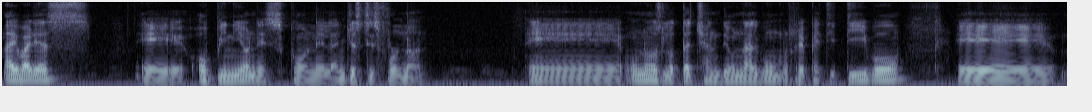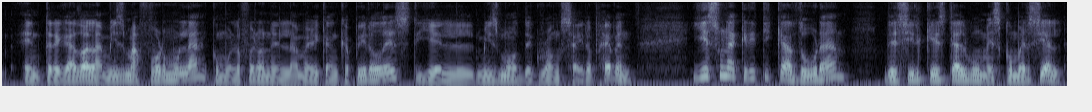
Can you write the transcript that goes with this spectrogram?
hay varias eh, opiniones con el Unjustice for None. Eh, unos lo tachan de un álbum repetitivo, entregado a la misma fórmula como lo fueron el American Capitalist y el mismo The Wrong Side of Heaven. Y es una crítica dura decir que este álbum es comercial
